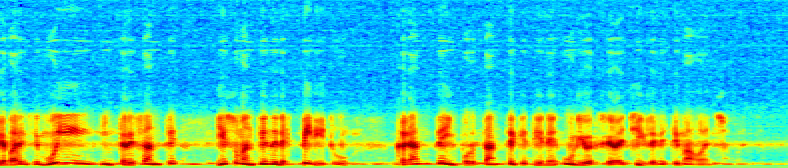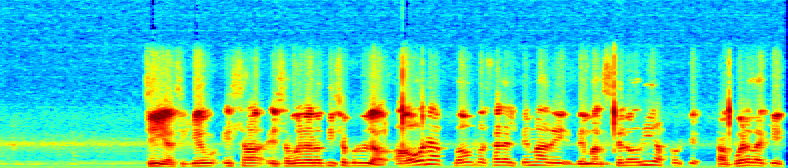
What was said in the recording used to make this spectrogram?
me parece muy interesante y eso mantiene el espíritu grande e importante que tiene Universidad de Chile, mi estimado Enzo. Sí, así que esa, esa buena noticia por un lado. Ahora vamos a pasar al tema de, de Marcelo Díaz, porque se acuerda que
